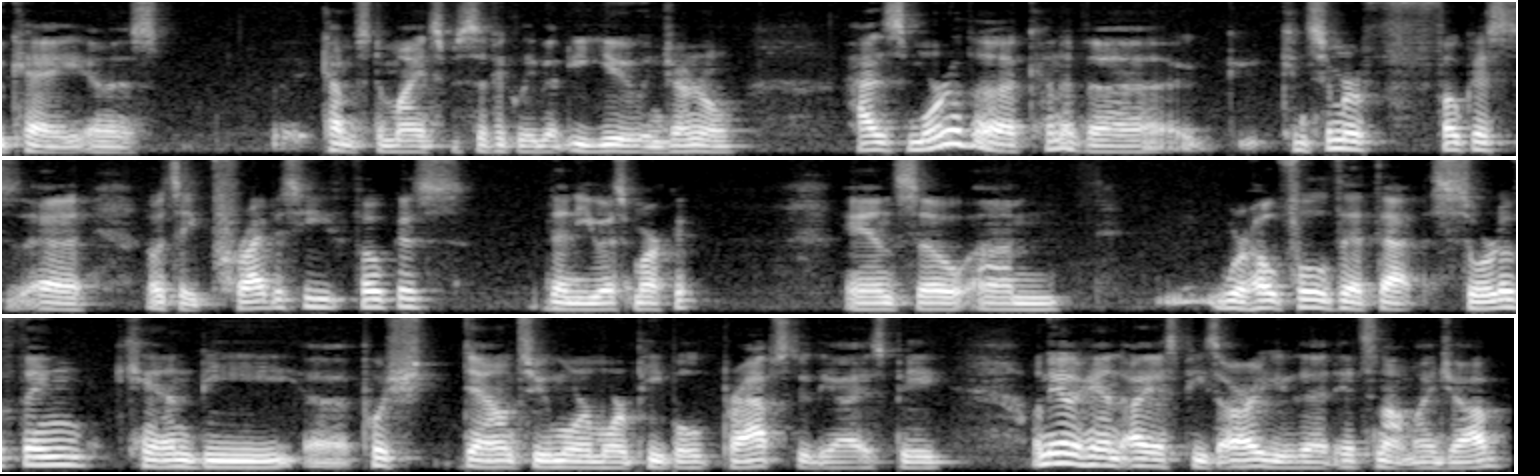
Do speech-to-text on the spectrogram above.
UK, and this comes to mind specifically, but EU in general, has more of a kind of a consumer focus, uh, I would say privacy focus than the US market. And so um, we're hopeful that that sort of thing can be uh, pushed down to more and more people, perhaps through the ISP. On the other hand, ISPs argue that it's not my job.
